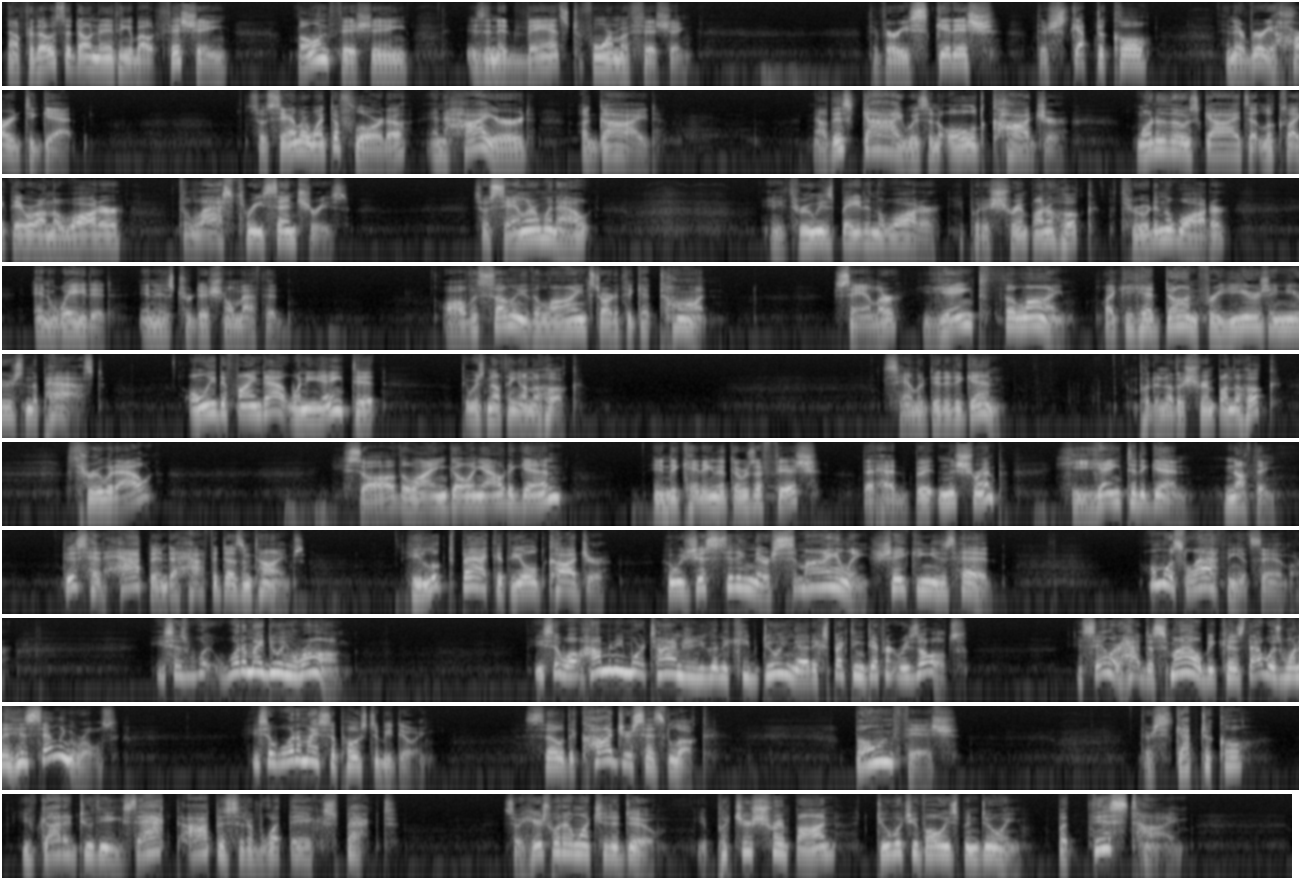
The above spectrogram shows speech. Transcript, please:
Now, for those that don't know anything about fishing, bone fishing is an advanced form of fishing. They're very skittish, they're skeptical, and they're very hard to get. So Sandler went to Florida and hired a guide. Now, this guide was an old codger, one of those guides that looks like they were on the water for the last three centuries. So Sandler went out and he threw his bait in the water. He put a shrimp on a hook, threw it in the water, and waited in his traditional method. All of a sudden, the line started to get taut. Sandler yanked the line like he had done for years and years in the past, only to find out when he yanked it, there was nothing on the hook. Sandler did it again. Put another shrimp on the hook, threw it out. He saw the line going out again, indicating that there was a fish that had bitten the shrimp. He yanked it again. Nothing. This had happened a half a dozen times. He looked back at the old codger, who was just sitting there smiling, shaking his head, almost laughing at Sandler. He says, What, what am I doing wrong? He said, Well, how many more times are you going to keep doing that, expecting different results? And Sandler had to smile because that was one of his selling rules. He said, What am I supposed to be doing? So the codger says, Look, bonefish, they're skeptical. You've got to do the exact opposite of what they expect. So here's what I want you to do you put your shrimp on, do what you've always been doing. But this time,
